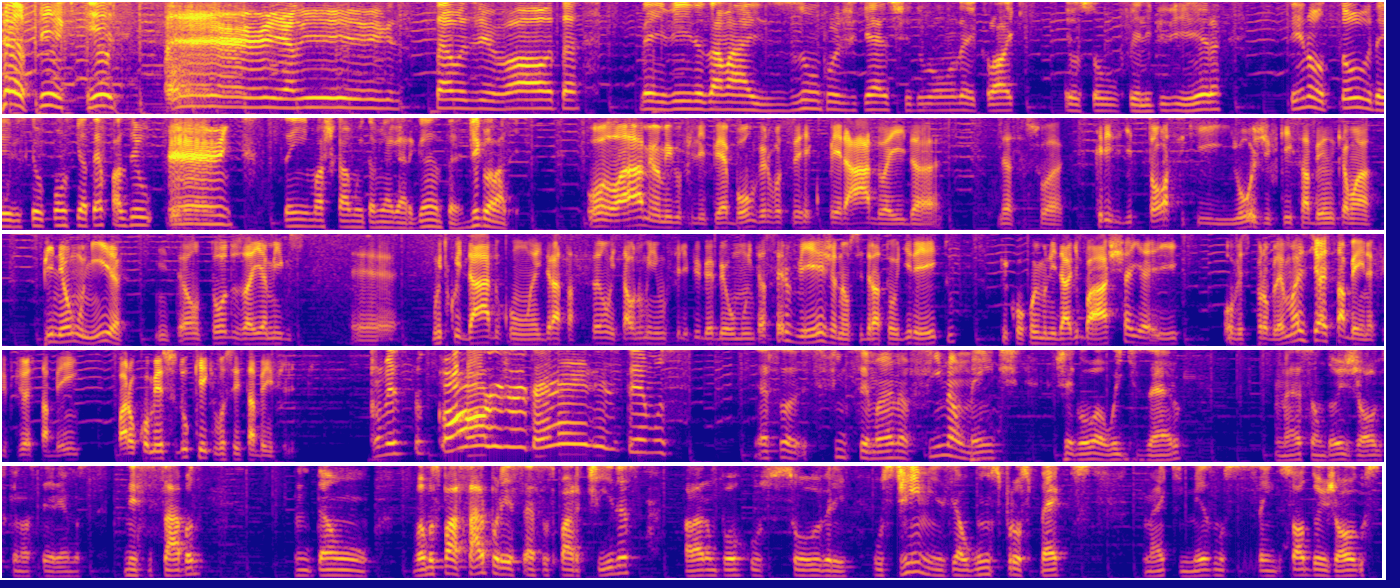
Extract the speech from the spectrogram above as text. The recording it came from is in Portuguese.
The pick is amigos, estamos de volta. Bem-vindos a mais um podcast do On The Clock. Eu sou o Felipe Vieira. Você notou, Davis, que eu consegui até fazer o sem machucar muito a minha garganta? Diga lá, Davis. Olá, meu amigo Felipe. É bom ver você recuperado aí da, dessa sua crise de tosse, que hoje fiquei sabendo que é uma pneumonia. Então, todos aí, amigos, é, muito cuidado com a hidratação e tal. No mínimo, o Felipe bebeu muita cerveja, não se hidratou direito, ficou com imunidade baixa e aí houve esse problema. Mas já está bem, né, Felipe? Já está bem. Para o começo do que que você está bem, Felipe? Começo do College Davis. Temos essa, esse fim de semana, finalmente chegou a Week Zero. Né? São dois jogos que nós teremos nesse sábado. Então, vamos passar por esse, essas partidas, falar um pouco sobre os times e alguns prospectos, né, que mesmo sendo só dois jogos,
